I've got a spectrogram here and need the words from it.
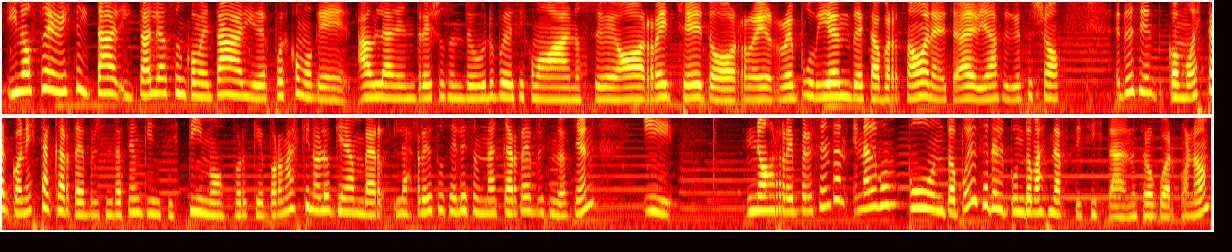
Y no sé viste y tal y tal hace un comentario y después como que hablan entre ellos entre un grupo y decís como ah no sé oh, re cheto re, re pudiente esta persona y se va de viaje qué sé yo. Entonces, como esta, con esta carta de presentación que insistimos, porque por más que no lo quieran ver, las redes sociales son una carta de presentación y nos representan en algún punto. Puede ser el punto más narcisista de nuestro cuerpo, ¿no?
